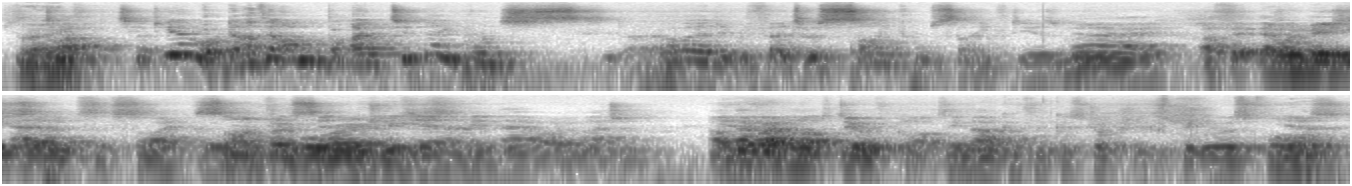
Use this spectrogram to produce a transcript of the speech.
So, So did, did you know what? I, think I'm, I didn't know once. I heard it referred to as cycle safety as well. no, I think there would be elements of cycle, Cycle visible road synergy, users yeah. in there. I would imagine. I've Yeah. never had a lot to do with CLOCS, even though I come from construction industry. We was FORS.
